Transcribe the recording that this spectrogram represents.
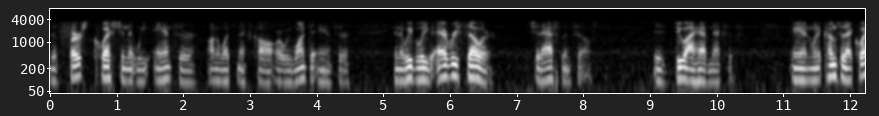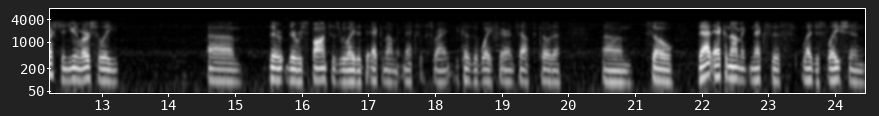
the first question that we answer on a what's next call, or we want to answer, and that we believe every seller should ask themselves, is do I have Nexus? And when it comes to that question, universally, um, their their response is related to economic nexus, right? Because of Wayfair in South Dakota. Um, so that economic nexus legislation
